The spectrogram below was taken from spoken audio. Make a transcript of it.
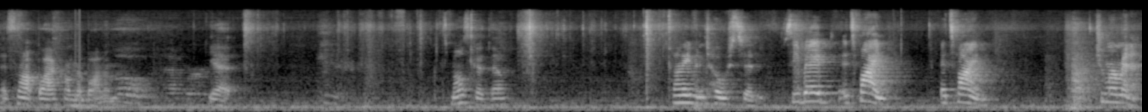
It's not black on the bottom Oh, yet. It smells good though. It's not even toasted. See, babe? It's fine. It's fine. Two more minutes.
